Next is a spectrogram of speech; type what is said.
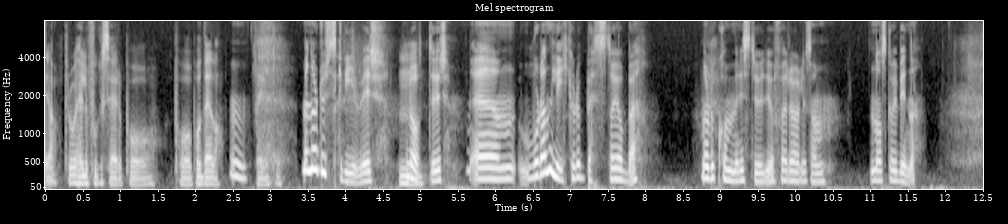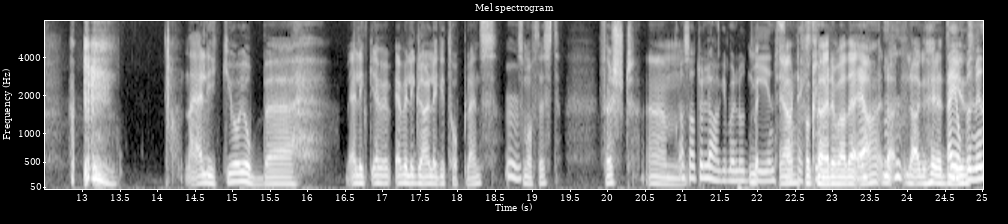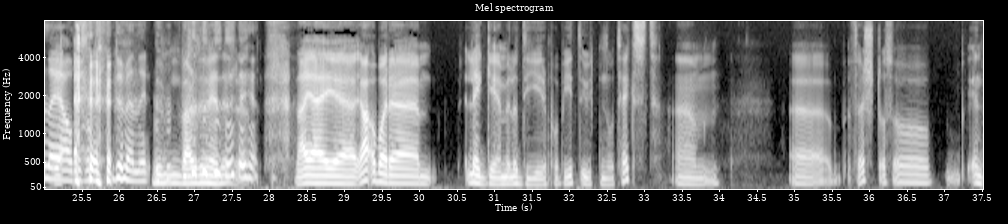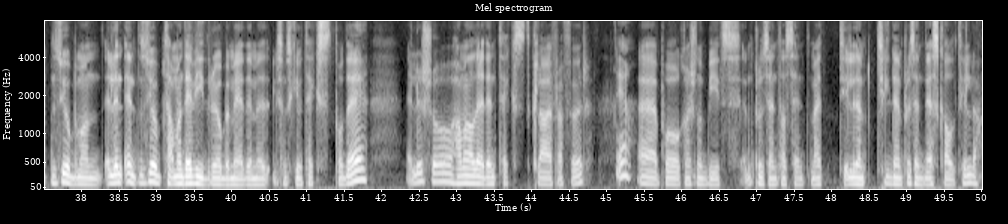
Ja, prøve å heller fokusere på, på, på det, da, Mm. egentlig. Men når du skriver Mm. låter, eh, hvordan liker du best å jobbe? Når du kommer i studio for å liksom Nå skal vi begynne. Nei, jeg liker jo å jobbe jeg, lik, jeg, jeg er veldig glad i å legge toplines, Mm. som oftest. Først. Um, Altså at du lager melodien ja, før teksten. forklare hva det er. Ja, Ja. la, lage melodien. Det er jobben min, det er Ja. alltid sånn. Du mener. Du, hva er det du mener? Nei, jeg eh, Ja, å bare um, legge melodier på beat uten noe tekst. Um, uh, først, og så enten så jobber man Eller enten så jobber, tar man det videre og jobber med det med liksom skrive tekst på det, eller så har man allerede en tekst klar fra før. Ja. eh, på kanskje noen beats en produsent har sendt meg til den, til den produsenten jeg skal til, da.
